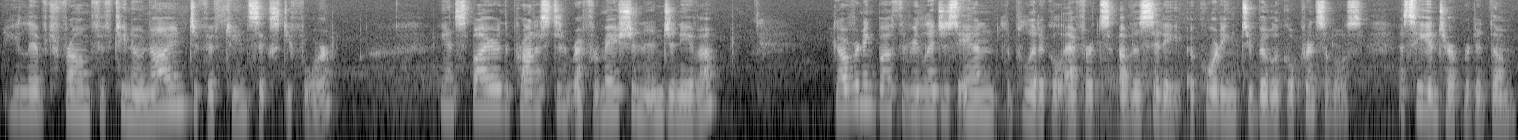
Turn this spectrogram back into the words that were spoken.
He lived from 1509 to 1564. He inspired the Protestant Reformation in Geneva, governing both the religious and the political efforts of the city according to biblical principles as he interpreted them.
